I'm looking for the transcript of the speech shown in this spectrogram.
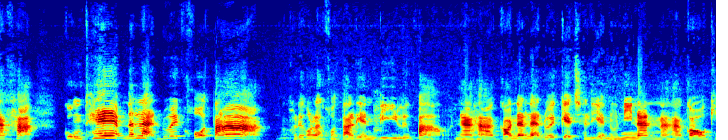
นะคะ กรุงเทพนั่นแหละด้วยโคตาเขาเรียกว่าอะไรโคตาเรียนดีหรือเปล่านะคะก็นั่นแหละด้วยเกรดเฉลี่ยนู่นนี่นั่นนะคะ ก็โอเค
